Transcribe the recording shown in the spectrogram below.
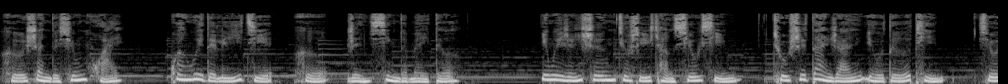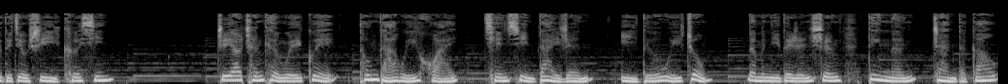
和善的胸怀、换位的理解和人性的美德，因为人生就是一场修行。处事淡然有德品，修的就是一颗心。只要诚恳为贵，通达为怀，谦逊待人，以德为重，那么你的人生定能站得高，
